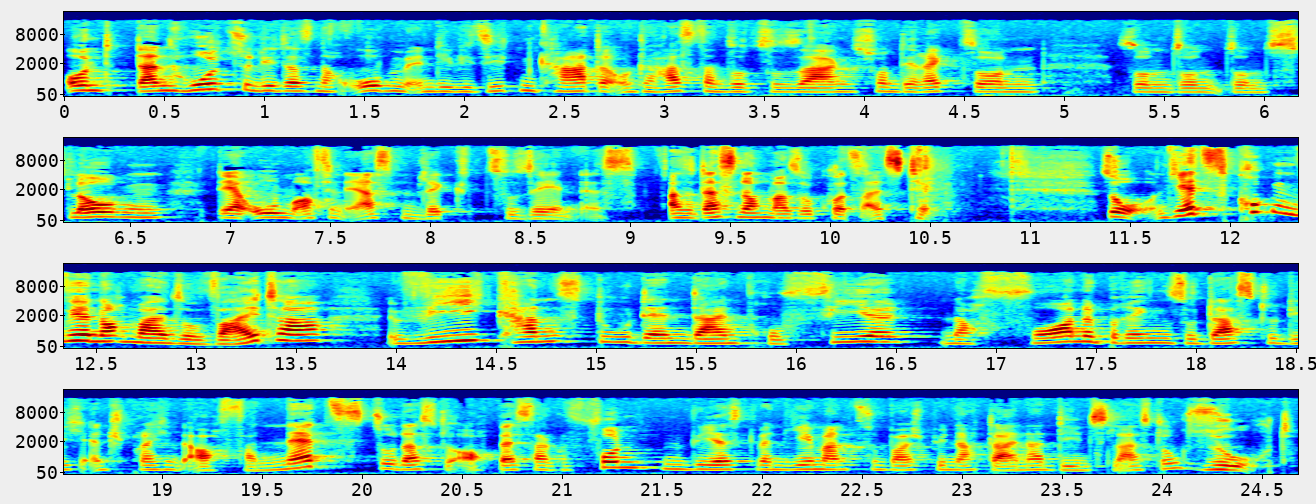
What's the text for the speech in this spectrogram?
Und dann holst du dir das nach oben in die Visitenkarte und du hast dann sozusagen schon direkt so ein, so so ein, so ein Slogan, der oben auf den ersten Blick zu sehen ist. Also das nochmal so kurz als Tipp. So, und jetzt gucken wir nochmal so weiter. Wie kannst du denn dein Profil nach vorne bringen, sodass du dich entsprechend auch vernetzt, sodass du auch besser gefunden wirst, wenn jemand zum Beispiel nach deiner Dienstleistung sucht?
